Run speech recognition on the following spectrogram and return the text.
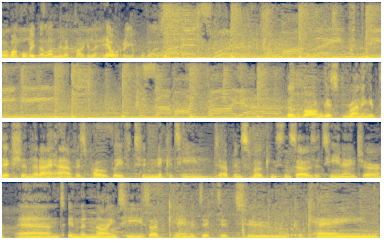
voi vaan kuvitella, mille kaikille he on riippuvaisia. The longest running addiction that I have is probably to nicotine. I've been smoking since I was a teenager. And in the 90s, I became addicted to cocaine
